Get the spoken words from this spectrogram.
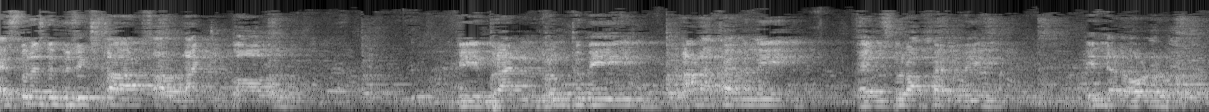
as soon as the music starts, I would like to call the bride and groom to be, Rana family and Sura family in that order.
